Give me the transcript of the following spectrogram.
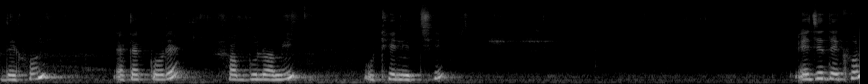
দেখুন, এক এক করে সবগুলো আমি উঠিয়ে নিচ্ছি। এই যে দেখুন,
